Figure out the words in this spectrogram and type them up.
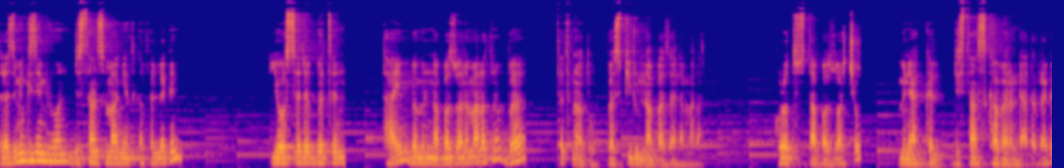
ስለዚህ ምንጊዜም ቢሆን distance ማግኘት ከፈለግን የወሰደበትን time በምን እናባዛለን ማለት ነው? በፍጥነቱ በ speed ኡ እናባዛለን ማለት ነው። ሁለቱ ስታባዟቸው ምን ያክል distance cover እንዳደረገ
